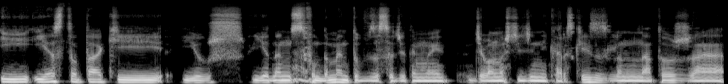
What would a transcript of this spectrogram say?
I jest to taki już jeden z fundamentów w zasadzie tej mojej działalności dziennikarskiej, ze względu na to, że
